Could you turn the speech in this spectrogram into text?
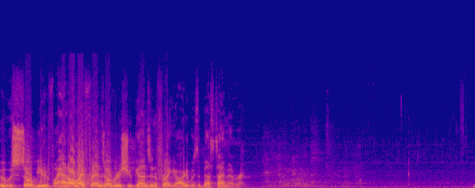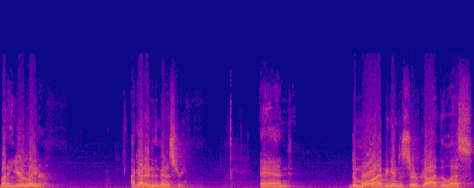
It was so beautiful. I had all my friends over to shoot guns in the front yard. It was the best time ever. But a year later, I got into the ministry. And the more I began to serve God, the less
